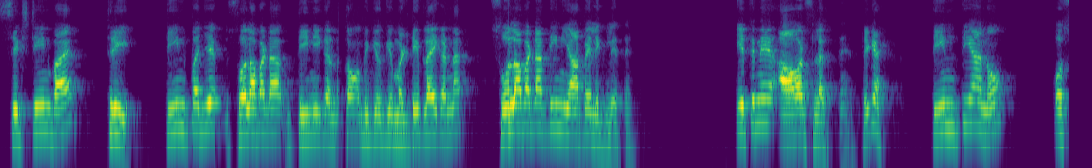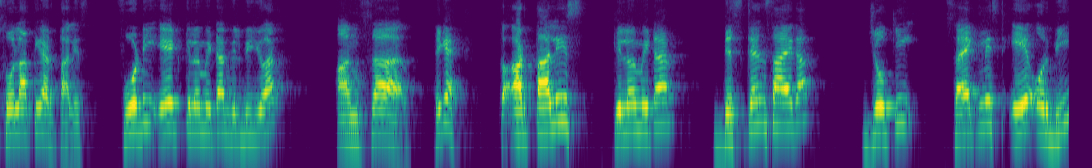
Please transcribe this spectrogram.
16 बाय थ्री तीन बजे सोलह बटा तीन ही करता हूँ अभी, क्योंकि मल्टीप्लाई करना सोलह बटा तीन यहाँ पे लिख लेते हैं। इतने आवर्स लगते हैं, ठीक है? तीन तिया नौ और सोलह तिया अड़तालीस। Forty eight kilometer will be your answer ठीक है? तो अड़तालीस किलोमीटर डिस्टेंस आएगा, जो कि साइक्लिस्ट ए और बी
